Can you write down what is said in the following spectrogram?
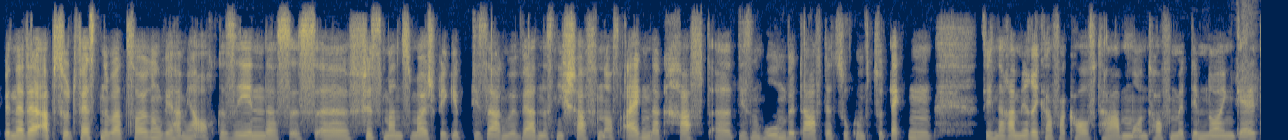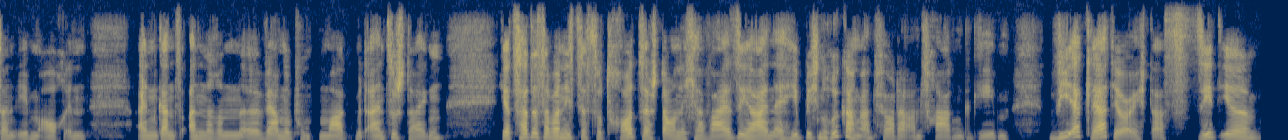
Ich bin da der absolut festen Überzeugung. Wir haben ja auch gesehen, dass es äh, FISMAN zum Beispiel gibt, die sagen, wir werden es nicht schaffen, aus eigener Kraft äh, diesen hohen Bedarf der Zukunft zu decken, sich nach Amerika verkauft haben und hoffen, mit dem neuen Geld dann eben auch in einen ganz anderen äh, Wärmepumpenmarkt mit einzusteigen. Jetzt hat es aber nichtsdestotrotz erstaunlicherweise ja einen erheblichen Rückgang an Förderanfragen gegeben. Wie erklärt ihr euch das? Seht ihr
